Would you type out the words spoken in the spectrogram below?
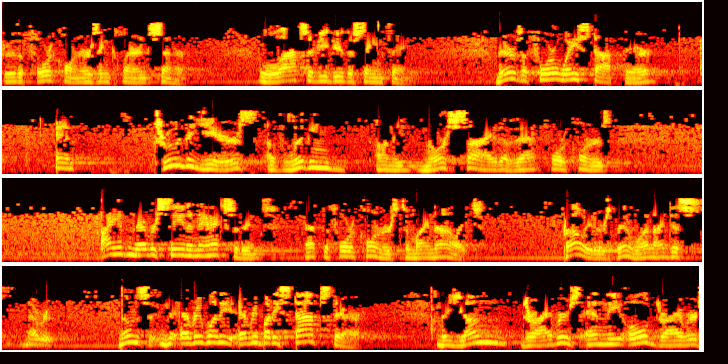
through the four corners in Clarence Center. Lots of you do the same thing. There's a four way stop there, and through the years of living on the north side of that Four Corners. I have never seen an accident at the Four Corners to my knowledge. Probably there's been one. I just never noticed. Everybody, everybody stops there. The young drivers and the old drivers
